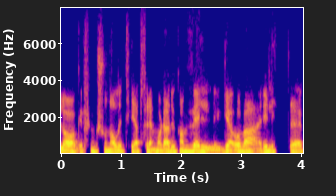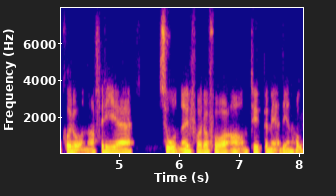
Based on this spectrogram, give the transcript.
lager funksjonalitet fremover der du kan velge å være i litt eh, koronafrie soner for å få annen type medieinnhold.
